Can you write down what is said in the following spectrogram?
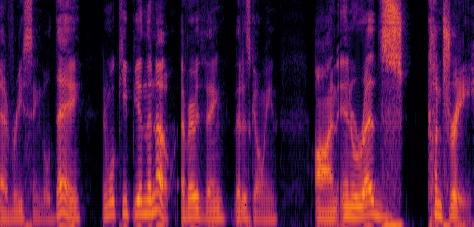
every single day. And we'll keep you in the know of everything that is going on in Reds country.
